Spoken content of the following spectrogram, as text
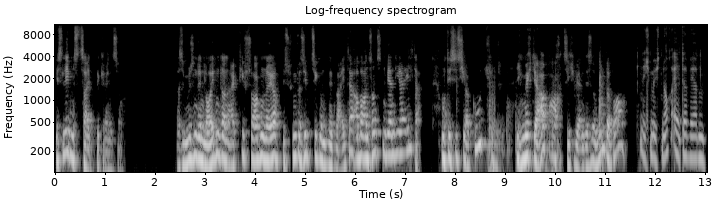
ist Lebenszeitbegrenzung. Also sie müssen den Leuten dann aktiv sagen, naja, bis 75 und nicht weiter, aber ansonsten werden die ja älter. Und das ist ja gut. Ich möchte ja auch 80 werden, das ist ja wunderbar. Ich möchte noch älter werden.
